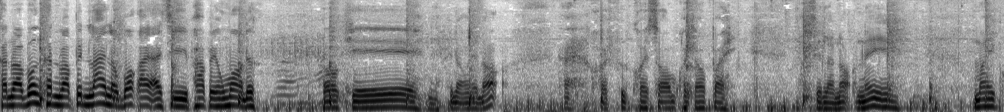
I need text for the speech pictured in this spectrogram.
คันว่าเบิ่งคันว่าเป็นไล่เราบอกไอไอซีพาไปห้องหมอเด้อโอเคนี่พี่น้องเอ้ยเนาะอะคอยฝึกคอยซ้อมคอยเจ้าไปเสร็จแล้วเนาะนี่ไม่โก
